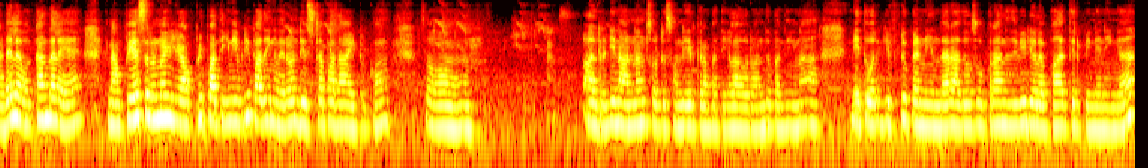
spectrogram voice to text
கடையில் உக்காந்தாலே நான் பேசுகிறேனோ இல்லையோ அப்படி பார்த்தீங்கன்னு இப்படி பார்த்தீங்கன்னு வெறும் டிஸ்டர்பாக தான் ஆகிட்டுருக்கோம் ஸோ ஆல்ரெடி நான் அண்ணன்னு சொல்லிட்டு சொல்லியிருக்கிறேன் பார்த்தீங்களா அவர் வந்து பார்த்தீங்கன்னா நேற்று ஒரு கிஃப்ட்டு பண்ணியிருந்தார். அதுவும் சூப்பராக இருந்தது. வீடியோவில் பார்த்துருப்பீங்க நீங்கள்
